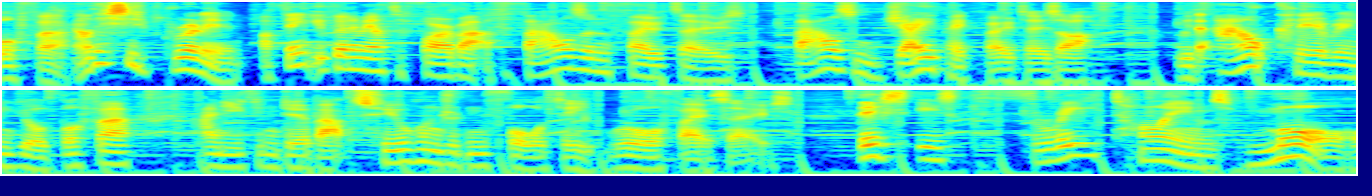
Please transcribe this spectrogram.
buffer. Now this is brilliant. I think you're going to be able to fire about a thousand photos, thousand JPEG photos off without clearing your buffer and you can do about 240 raw photos. This is three times more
